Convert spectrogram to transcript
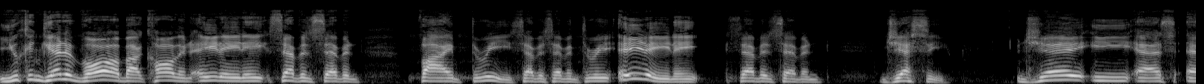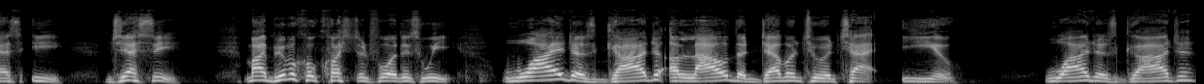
You can get involved by calling 888-7753, 773 888-77 Jesse. J E S S E. Jesse. My biblical question for this week. Why does God allow the devil to attack you? Why does God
